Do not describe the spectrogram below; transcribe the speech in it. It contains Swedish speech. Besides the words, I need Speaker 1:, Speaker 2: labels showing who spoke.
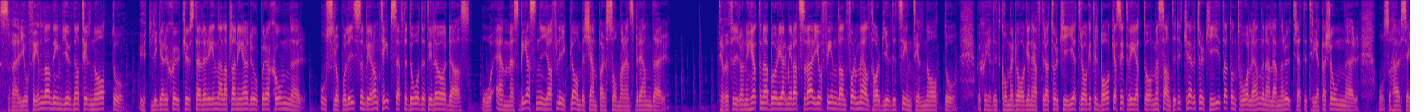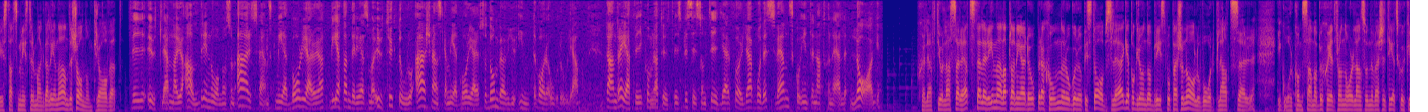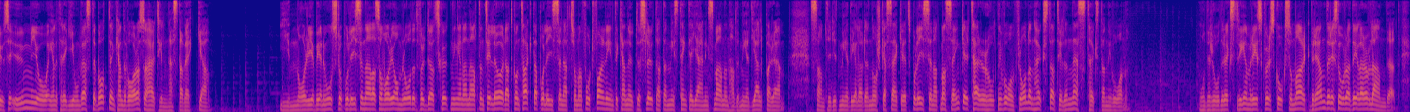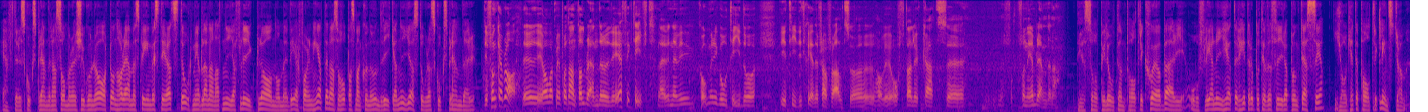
Speaker 1: Sverige och Finland inbjudna till NATO. Ytterligare sjukhus ställer in alla planerade operationer. Oslopolisen ber om tips efter dådet i lördags och MSBs nya flygplan bekämpar sommarens bränder. TV4-nyheterna börjar med att Sverige och Finland formellt har bjudits in till NATO. Beskedet kommer dagen efter att Turkiet dragit tillbaka sitt veto men samtidigt kräver Turkiet att de två länderna lämnar ut 33 personer. Och så här säger statsminister Magdalena Andersson om kravet.
Speaker 2: Vi utlämnar ju aldrig någon som är svensk medborgare och jag vet att det som har uttryckt oro är svenska medborgare så de behöver ju inte vara oroliga. Det andra är att vi kommer naturligtvis precis som tidigare följa både svensk och internationell lag.
Speaker 1: Skellefteå lasarett ställer in alla planerade operationer och går upp i stabsläge på grund av brist på personal och vårdplatser. Igår kom samma besked från Norrlands universitetssjukhus i Umeå och enligt Region Västerbotten kan det vara så här till nästa vecka. I Norge ber nu Oslo-polisen alla som var i området för dödsskjutningarna natten till lördag att kontakta polisen eftersom man fortfarande inte kan utesluta att den misstänkte gärningsmannen hade medhjälpare. Samtidigt meddelar den norska säkerhetspolisen att man sänker terrorhotnivån från den högsta till den näst högsta nivån. Och det råder extrem risk för skogs och markbränder i stora delar av landet. Efter skogsbränderna sommaren 2018 har MSB investerat stort med bland annat nya flygplan och med erfarenheterna så hoppas man kunna undvika nya stora skogsbränder.
Speaker 3: Det funkar bra. Jag har varit med på ett antal bränder och det är effektivt. När vi kommer i god tid och i ett tidigt skede framförallt så har vi ofta lyckats eh, få ner bränderna.
Speaker 1: Det sa piloten Patrik Sjöberg och fler nyheter hittar du på TV4.se. Jag heter Patrik Lindström.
